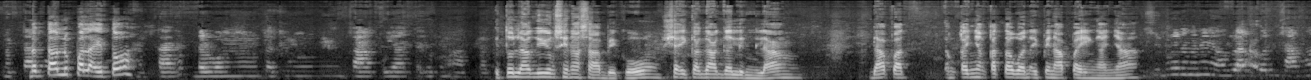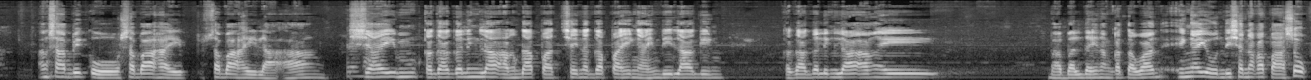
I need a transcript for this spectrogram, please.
Nagtalo. Nagtalop pala ito. Nagtalo. Dalawang tatlong sako yata. Apat. Ito lagi yung sinasabi ko. Siya ay kagagaling lang. Dapat ang kanyang katawan ay pinapahinga niya. Siguro naman na yun. Wala ko sama. Ang sabi ko, sa bahay, sa bahay laang. Siya ay kagagaling laang. Dapat siya ay nagapahinga. Hindi laging kagagaling laang ay babaldahin ng katawan. Eh ngayon, hindi siya nakapasok.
